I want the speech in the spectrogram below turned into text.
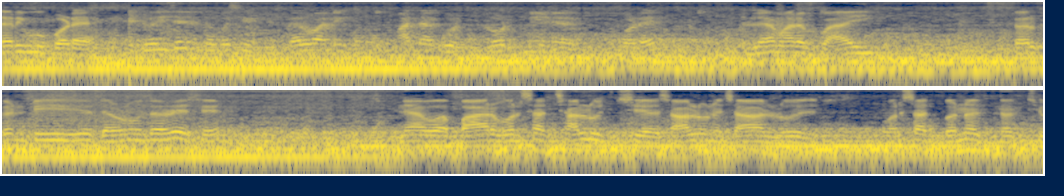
તરવું પડે. લાઇટ વહી જાય ને તો પછી દરવાની માથાકૂટ લોટ નહીં પડે. એટલે અમારે ભાઈ ઘરઘંટી દરણું દરે છે. ને આ બાર વરસાદ ચાલુ જ છે. ચાલુ ને ચાલુ વરસાદ બન જ નથી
